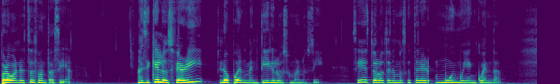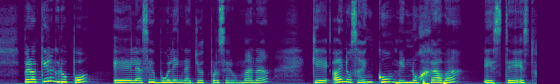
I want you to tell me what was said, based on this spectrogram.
Pero bueno, esto es fantasía. Así que los fairy no pueden mentir y los humanos sí. Sí, esto lo tenemos que tener muy, muy en cuenta. Pero aquí el grupo eh, le hace bullying a Jude por ser humana, que, ay, no saben cómo me enojaba este, esto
